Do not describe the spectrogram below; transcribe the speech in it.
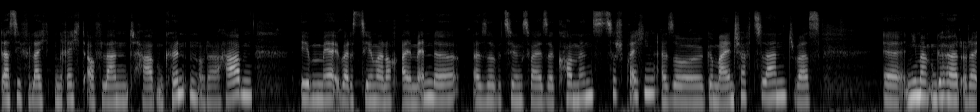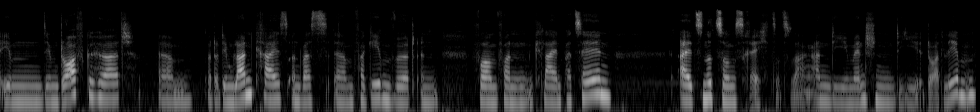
dass sie vielleicht ein Recht auf Land haben könnten oder haben, eben mehr über das Thema noch Allmende, also beziehungsweise Commons zu sprechen, also Gemeinschaftsland, was äh, niemandem gehört oder eben dem Dorf gehört ähm, oder dem Landkreis und was ähm, vergeben wird in Form von kleinen Parzellen als Nutzungsrecht sozusagen an die Menschen, die dort leben.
